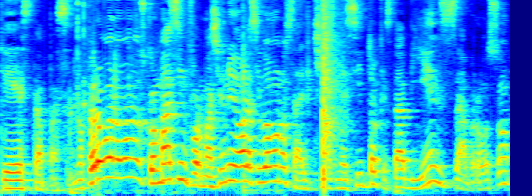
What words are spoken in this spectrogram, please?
qué está pasando. Pero bueno, vamos con más información y ahora sí vámonos al chismecito que está bien sabroso.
